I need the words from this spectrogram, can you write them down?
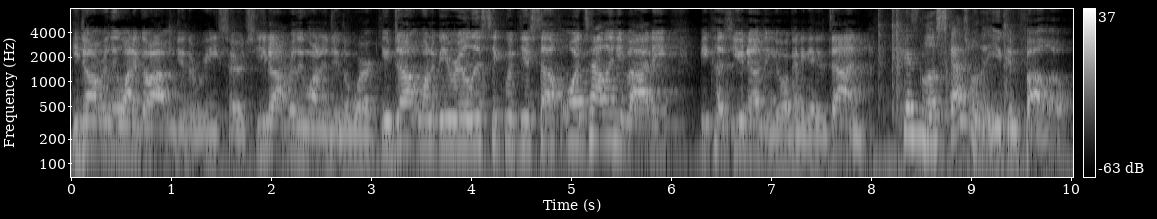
You don't really want to go out and do the research. You don't really want to do the work. You don't want to be realistic with yourself or tell anybody because you know that you're going to get it done. Here's a little schedule that you can follow.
